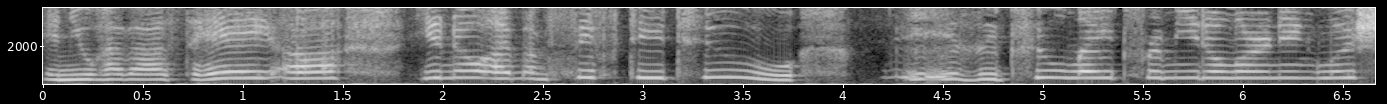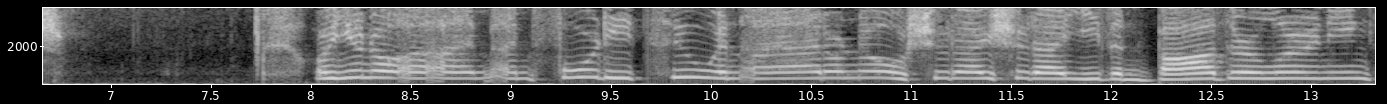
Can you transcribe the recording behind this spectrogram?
and you have asked, Hey, uh, you know, I'm, I'm 52 is it too late for me to learn English? Or you know, I'm I'm 42 and I, I don't know, should I should I even bother learning?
